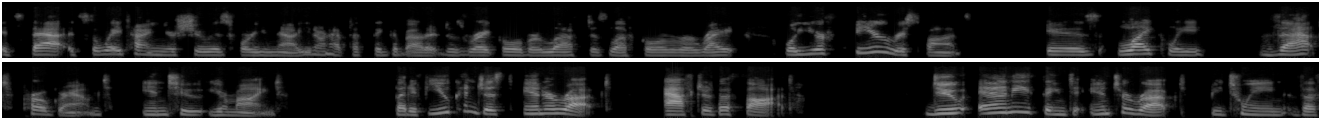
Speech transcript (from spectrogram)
it's that it's the way tying your shoe is for you now you don't have to think about it does right go over left does left go over right? Well your fear response is likely that programmed into your mind. But if you can just interrupt after the thought do anything to interrupt between the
